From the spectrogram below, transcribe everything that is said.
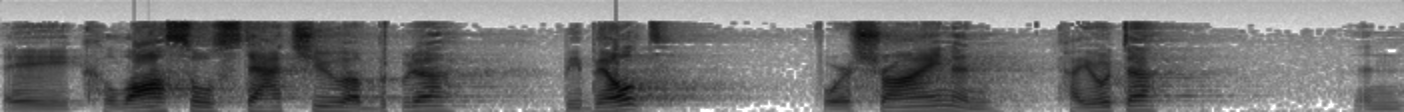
a colossal statue of Buddha be built for a shrine in Kyoto. And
